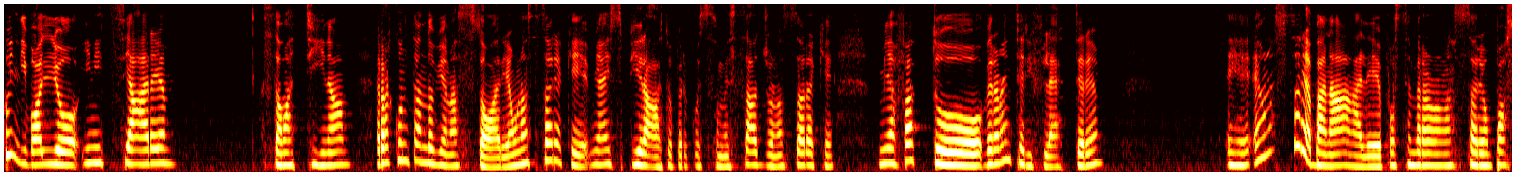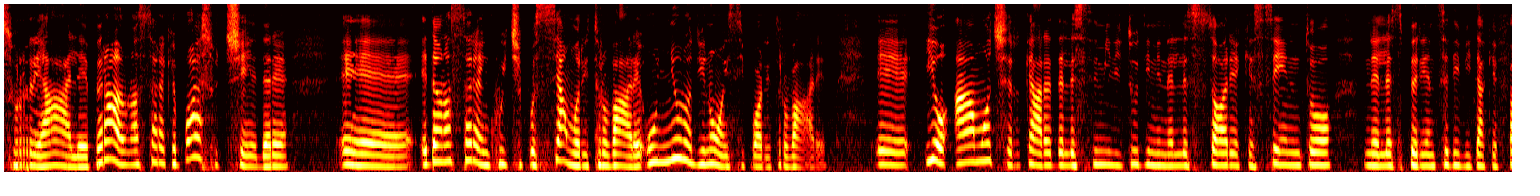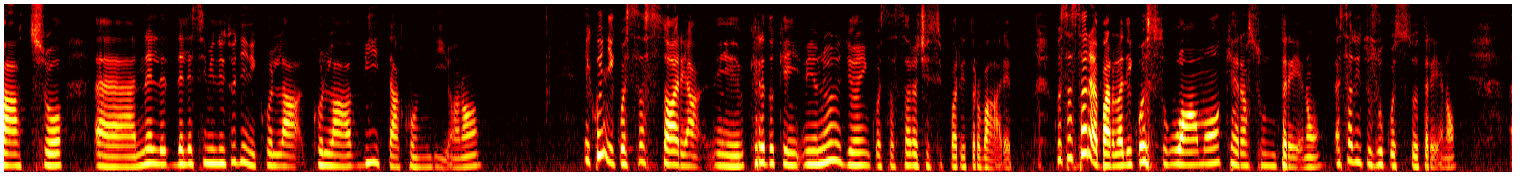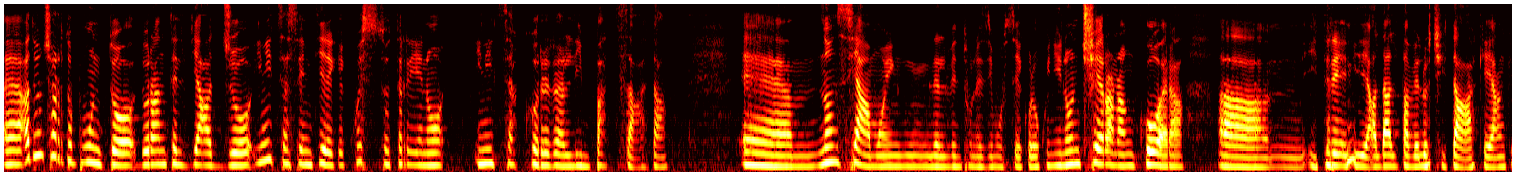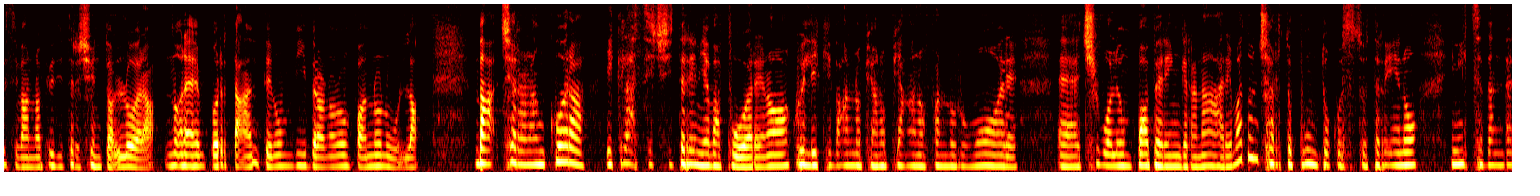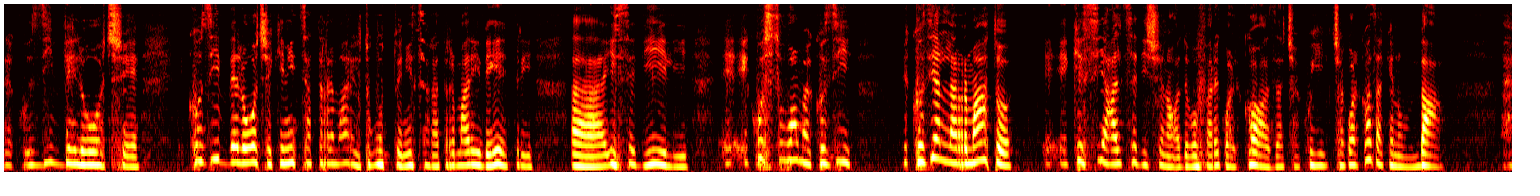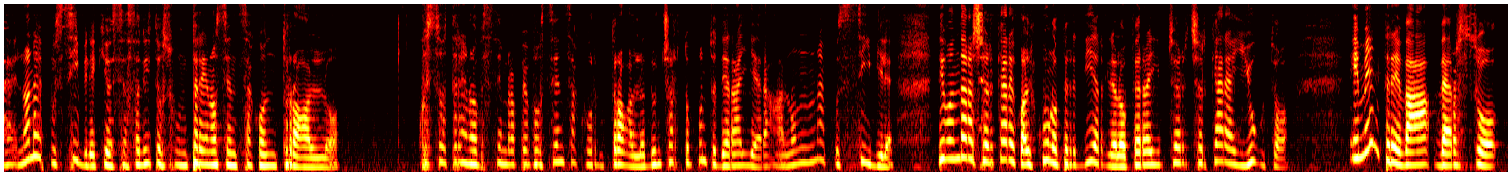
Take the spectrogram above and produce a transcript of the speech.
quindi voglio iniziare stamattina raccontandovi una storia, una storia che mi ha ispirato per questo messaggio, una storia che mi ha fatto veramente riflettere. È una storia banale, può sembrare una storia un po' surreale, però è una storia che può succedere eh, ed è una storia in cui ci possiamo ritrovare, ognuno di noi si può ritrovare. E io amo cercare delle similitudini nelle storie che sento, nelle esperienze di vita che faccio, eh, nelle, delle similitudini con la, con la, vita con Dio, no? E quindi questa storia, eh, credo che ognuno di noi in questa storia ci si può ritrovare. Questa storia parla di questo uomo che era su un treno, è salito su questo treno. Eh, ad un certo punto, durante il viaggio, inizia a sentire che questo treno inizia a correre all'impazzata eh, non siamo in, nel XXI secolo, quindi non c'erano ancora uh, i treni ad alta velocità che anche se vanno a più di 300 all'ora non è importante, non vibrano, non fanno nulla. Ma c'erano ancora i classici treni a vapore, no? quelli che vanno piano piano, fanno rumore, eh, ci vuole un po' per ingranare, ma ad un certo punto questo treno inizia ad andare così veloce così veloce che inizia a tremare tutto, iniziano a tremare i vetri, uh, i sedili e, e, questo uomo è così, è così allarmato e, e, che si alza e dice no, devo fare qualcosa, c'è qui c'è qualcosa che non va. Eh, non è possibile che io sia salito su un treno senza controllo. Questo treno sembra proprio senza controllo, ad un certo punto deraglierà, non, non è possibile. Devo andare a cercare qualcuno per dirglielo, per, per cercare aiuto. E mentre va verso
